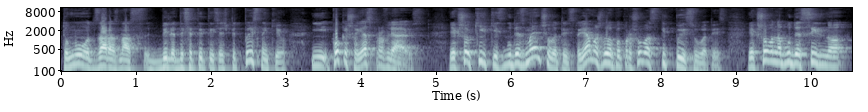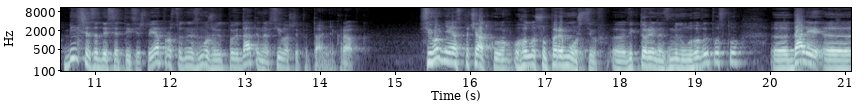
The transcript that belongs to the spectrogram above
Тому от зараз нас біля 10 тисяч підписників, і поки що я справляюсь. Якщо кількість буде зменшуватись, то я можливо попрошу вас підписуватись. Якщо вона буде сильно більше за 10 тисяч, то я просто не зможу відповідати на всі ваші питання. Крапка. Сьогодні я спочатку оголошу переможців е, вікторини з минулого випуску. Е, Далі е,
